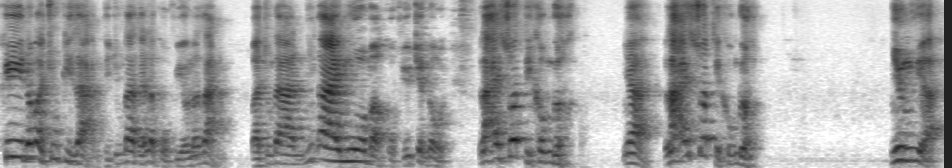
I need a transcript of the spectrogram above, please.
Khi nó vào chu kỳ giảm thì chúng ta thấy là cổ phiếu nó giảm và chúng ta, những ai mua mà cổ phiếu chuyển đổi, lãi suất thì không được, nha, lãi suất thì không được. Nhưng gì ạ?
